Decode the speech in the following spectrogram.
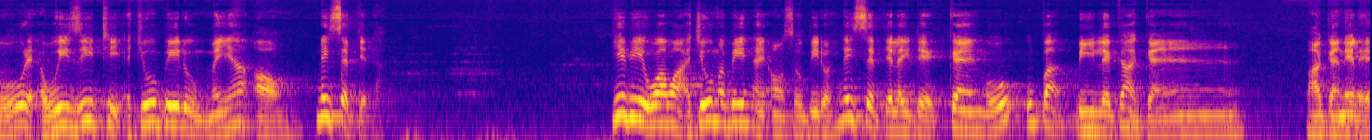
ကိုတဲ့အဝီစီထိအကျိုးပေးလို့မရအောင်နှိပ်စက်ပြစ်တာပြည့်ပြည့်ဝဝအကျိုးမပေးနိုင်အောင်ဆိုပြီးတော့နှိပ်စက်ပြစ်လိုက်တဲ့ကံကိုဥပပီလကကံဘာကံနဲ့လဲ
